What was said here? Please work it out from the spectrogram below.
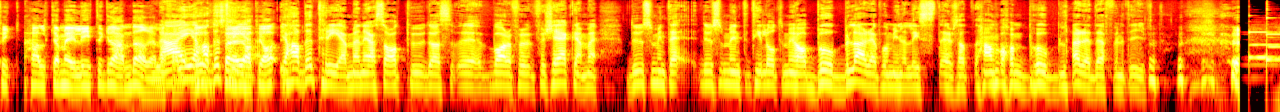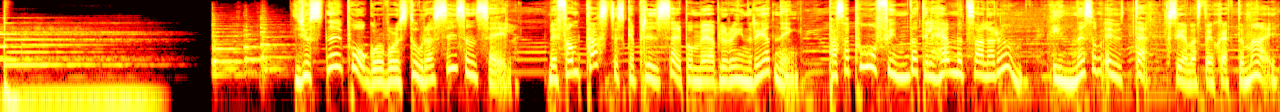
fick halka med lite grann där i alla fall. Nej, jag hade, tre. jag att jag- hade tre, men jag sa att Pudas, eh, bara för att försäkra mig, du som, inte, du som inte tillåter mig ha bubblare på mina listor, så att han var en bubblare definitivt. Just nu pågår vår stora season sale med fantastiska priser på möbler och inredning. Passa på att fynda till hemmets alla rum, inne som ute, senast den 6 maj.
